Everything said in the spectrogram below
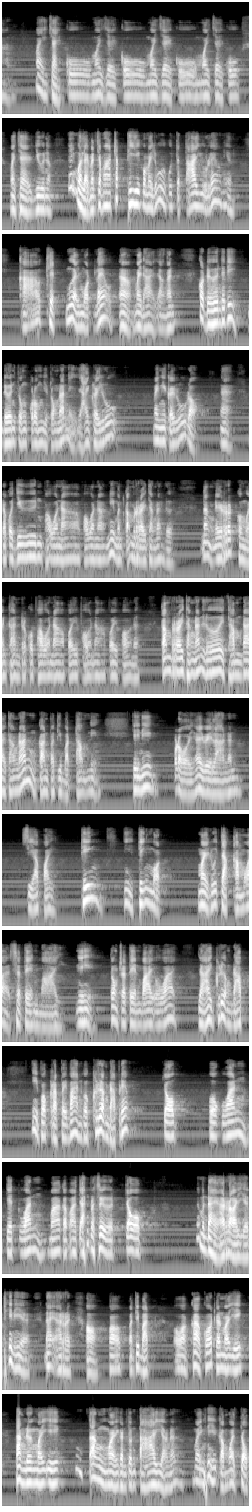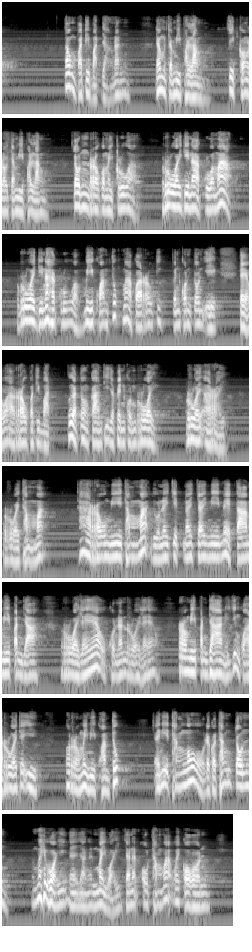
ไม่ใช่กู ไม่ใช่กู ไม่ใช่กู ไม่ใช่กู ไม่ใช่ยืนแล้วเมื่อไหร่มันจะมาสักทีก็ไม่รู้กูจะตายอยู่แล้วเนี่ยขาเข็ดเมื่อยหมดแล้วอ่าไม่ได้อย่างนั้น ก็เดินได้ที่เดินจงกรมอยู่ตรงนั้นเนี่ยอย่าให้ใครรู้ ไม่มีใครรู้หรอกนะแล้วก็ยืนภาวนาภาวนา นี่มันกำไรทางนั้นเลย นั่งในรถก็เหมือนกันเราก็ภาวนาไปภาวนาไปภาวนากำไรทางนั้นเลยทำได้ทางนั้นการปฏิบัติธรรมนี่ ทีนี้ปล่อยให้เวลานั้นเสียไป ทิ้งนี่ทิ้งหมด ไม่รู้จักคำว่าสเตนบาย นี่ต้องสเตนบายเอาไว้ อย่าให้เครื่องดับ นี่พอกลับไปบ้านก็เครื่องดับแล้ว จบหกวันเจ็ดวันมากับอาจารย์ประเสริฐจบแล้วมันได้อะไรอะที่นี่ได้อะไรอ๋อพอปฏิบัติเพราะว่าข้าวโคตกันมาอีก ตั้งหนึ่งใหม่อีก ตั้งใหม่กันจนตายอย่างนั้น ไม่มีคำว่าจบ ต้องปฏิบัติอย่างนั้น แล้วมันจะมีพลัง จิตของเราจะมีพลัง จนเราก็ไม่กลัว รวยที่น่ากลัวมาก รวยที่น่ากลัว มีความทุกข์มากกว่าเราที่เป็นคนจนอีก แต่ว่าเราปฏิบัติเพื่อต้องการที่จะเป็นคนรวย รวยอะไร รวยธรรมะ ถ้าเรามีธรรมะอยู่ในจิตในใจมีเมตตามีปัญญา รวยแล้วคนนั้นรวยแล้ว เรามีปัญญาเนี่ยยิ่งกว่ารวยจะอีก เพราะเราไม่มีความทุกข์ไอ้นี่ทั้งโง่แล้วก็ทั้งจน มันไม่ไหวอย่างนั้นไม่ไหวฉะนั้นเอธรรมะไว้ก่อน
